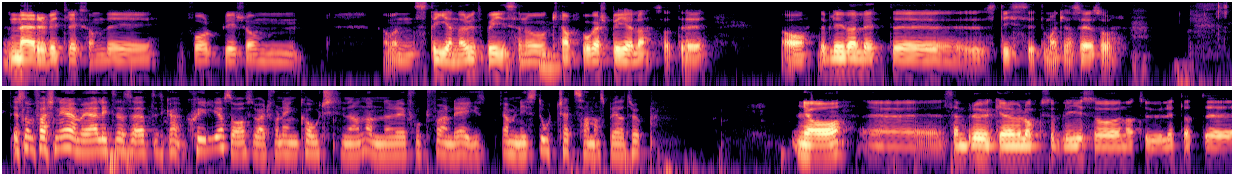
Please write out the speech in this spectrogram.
nervigt liksom. Det, folk blir som ja, men stenar ute på isen och knappt vågar spela. Så att det, ja, det blir väldigt eh, stissigt om man kan säga så. Det som fascinerar mig är lite så att det kan skilja avsevärt från en coach till en annan när det fortfarande är i, ja, men i stort sett samma spelartrupp. Ja, eh, sen brukar det väl också bli så naturligt att eh,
